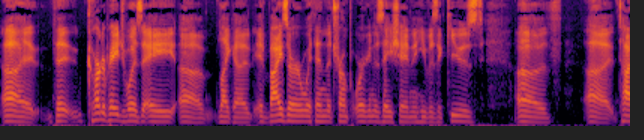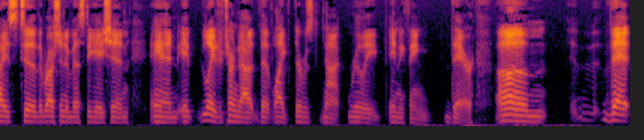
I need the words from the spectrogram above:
Uh, the Carter Page was a uh, like a advisor within the Trump organization, and he was accused of uh, ties to the Russian investigation. And it later turned out that like there was not really anything there. Um, that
